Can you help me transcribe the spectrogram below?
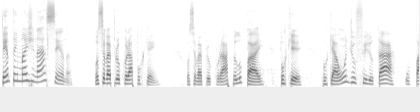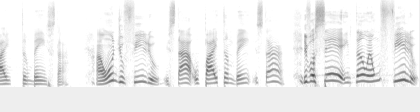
tenta imaginar a cena. Você vai procurar por quem? Você vai procurar pelo pai. Por quê? Porque aonde o filho está, o pai também está. Aonde o filho está, o pai também está. E você, então, é um filho.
